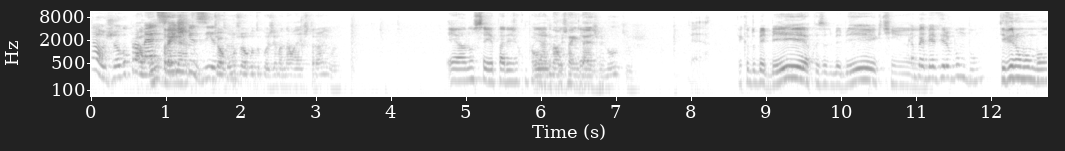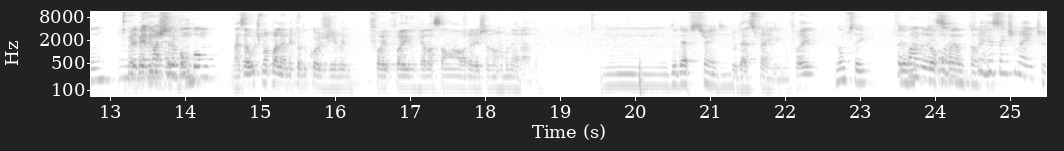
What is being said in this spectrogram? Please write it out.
Não, o jogo promete algum ser esquisito. de algum jogo do Kojima não é estranho? É, eu não sei, eu parei de acompanhar. Ou não tem tempo. 10 minutos? Tem que o do bebê, a coisa do bebê, que tinha. O bebê vira o bumbum. Que vira um bumbum. Um Bebê bebê, o mostra o bumbum. bumbum. Mas a última polêmica do Kojima foi, foi em relação à hora extra não remunerada. Hum, do Death Stranding. Do Death Stranding, não foi? Não sei. Foi eu quando não tô isso? acompanhando Foi tanto. recentemente.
